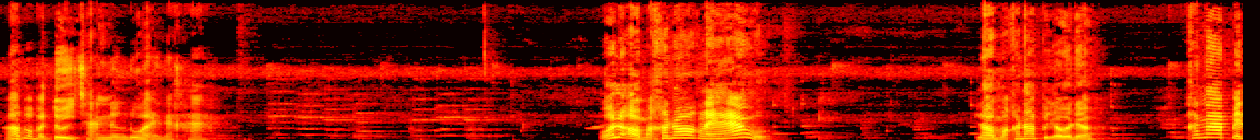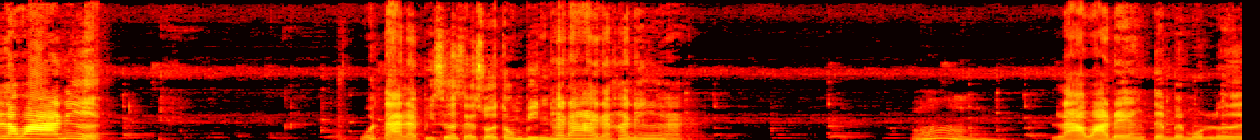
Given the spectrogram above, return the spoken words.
เออเปิดประตูอีกชั้นหนึ่งด้วยนะคะ โอ้เราออกมาข้างนอกแล้ว เราออกมาข้างนอกปิดเอาเดี๋ยว ข้างหน้าเป็นลาวาเนี่ยว่าตายแล้วผีเสื้อสวยๆต้องบินให้ได้นะคะเนี่ยอืมลาวาแดงเต็มไปหมดเลย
